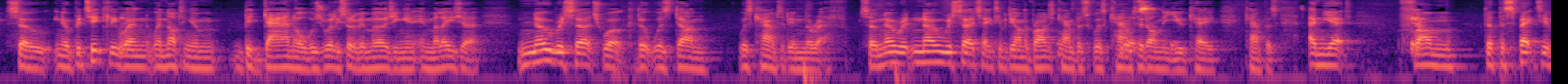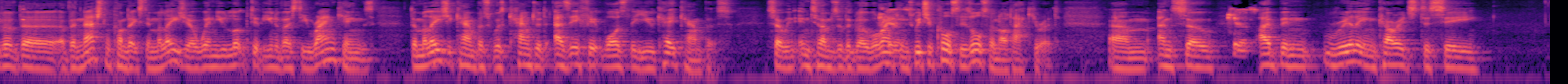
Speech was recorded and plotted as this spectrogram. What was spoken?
So, you know, particularly when, when Nottingham began or was really sort of emerging in, in Malaysia, no research work that was done was counted in the REF. So no no research activity on the branch campus was counted yes. on the UK campus, and yet from the perspective of the of the national context in Malaysia, when you looked at the university rankings, the Malaysia campus was counted as if it was the UK campus. So in, in terms of the global rankings, which of course is also not accurate. Um, and so yes. I've been really encouraged to see,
